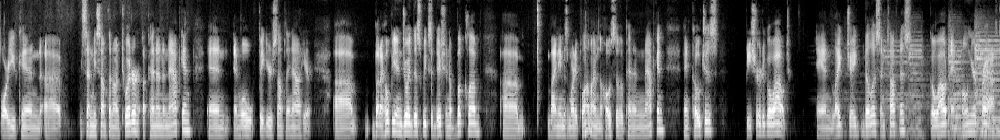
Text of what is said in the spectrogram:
or you can uh, send me something on Twitter, a pen and a napkin, and, and we'll figure something out here. Um, but I hope you enjoyed this week's edition of Book Club. Um, my name is Marty Plum. I'm the host of A Pen and a Napkin. And coaches, be sure to go out and, like Jay Bilas and Toughness, go out and hone your craft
